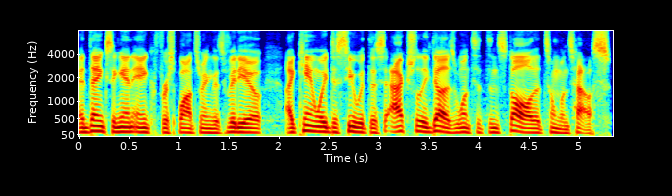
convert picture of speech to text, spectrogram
And thanks again, Anker, for sponsoring this video. I can't wait to see what this actually does once it's installed at someone's house.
